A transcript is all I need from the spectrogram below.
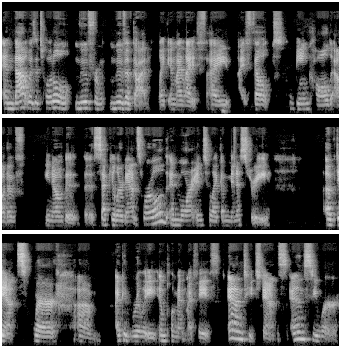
and that was a total move from move of God, like in my life. I I felt being called out of you know the the secular dance world and more into like a ministry of dance where um, I could really implement my faith and teach dance and see where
